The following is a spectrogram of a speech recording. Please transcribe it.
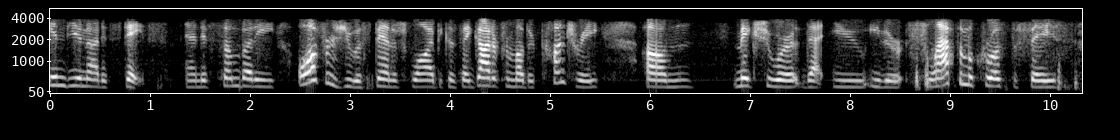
in the United States. And if somebody offers you a Spanish fly because they got it from other country, um, make sure that you either slap them across the face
